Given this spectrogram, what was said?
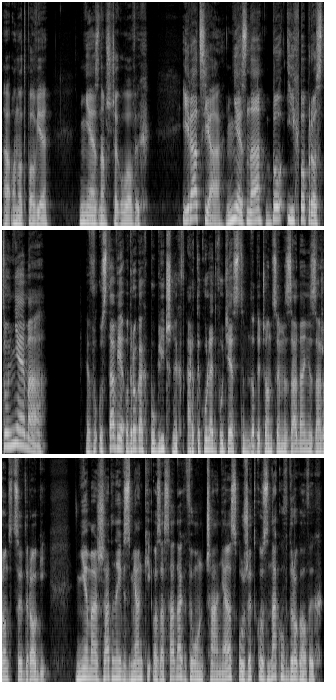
a on odpowie: Nie znam szczegółowych. I racja, nie zna, bo ich po prostu nie ma. W ustawie o drogach publicznych w artykule 20 dotyczącym zadań zarządcy drogi nie ma żadnej wzmianki o zasadach wyłączania z użytku znaków drogowych.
